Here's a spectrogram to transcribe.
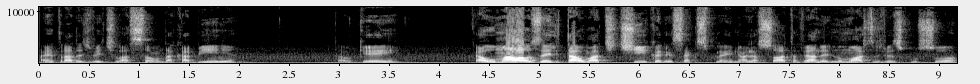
a entrada de ventilação da cabine, tá ok? Ah, o mouse ele tá uma titica nesse X-Plane, olha só, tá vendo? Ele não mostra às vezes cursor.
